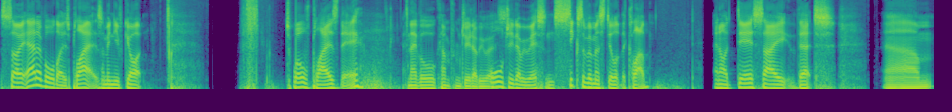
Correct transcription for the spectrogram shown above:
so out of all those players, I mean, you've got 12 players there, And they've all come from GWS. all GWS, and six of them are still at the club. And I dare say that um,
